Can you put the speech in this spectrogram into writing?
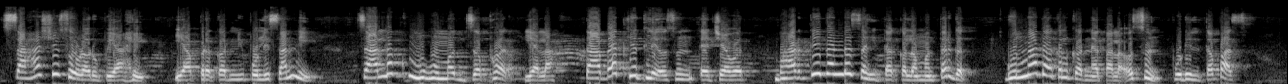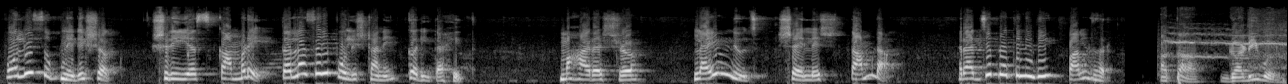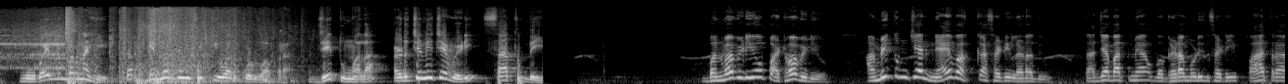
सहाशे सोळा रुपये आहे. या प्रकरणी पोलिसांनी चालक मोहम्मद जफर याला ताब्यात घेतले असून त्याच्यावर भारतीय दंड संहिता कलम अंतर्गत गुन्हा दाखल करण्यात आला असून पुढील तपास पोलीस उपनिरीक्षक श्री एस कांबळे तलासरी पोलीस ठाणे करीत आहेत. महाराष्ट्र लाईव्ह न्यूज शैलेश तांबडा राज्य प्रतिनिधी पालघर. आता गाडीवर मोबाईल नंबर नाही तर इमर्जन्सी क्यू आर कोड वापरा जे तुम्हाला अडचणीच्या वेळी साथ देईल. बनवा व्हिडिओ पाठवा व्हिडिओ. आम्ही तुमच्या न्याय हक्कासाठी लढा देऊ. ताज्या बातम्या व घडामोडींसाठी पाहत राहा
